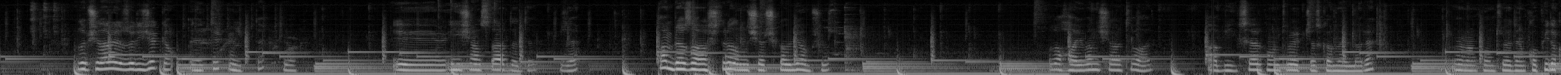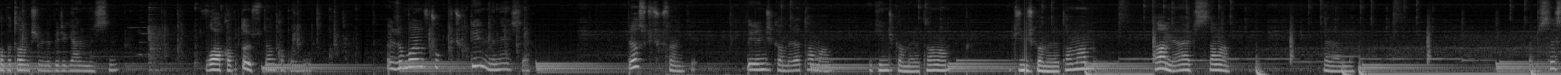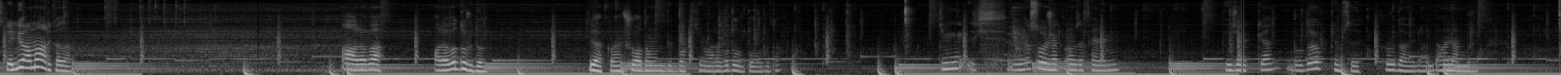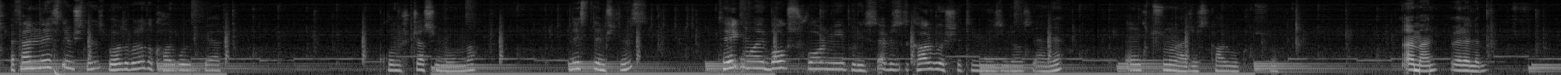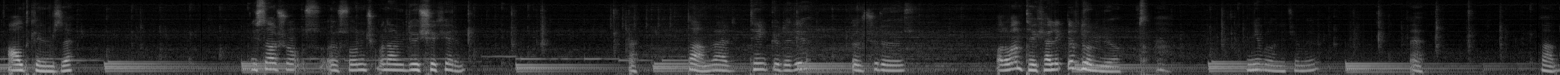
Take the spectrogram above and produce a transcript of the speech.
Burada bir şeyler yazıyor diyecek ya. Elektrik mi gitti? Yok. Ee, iyi şanslar dedi bize. Tam biraz araştıralım dışarı çıkabiliyormuşuz. Burada hayvan işareti var. Abi bilgisayar kontrol edeceğiz kameraları. Hemen kontrol edelim. Kapıyı da kapatalım şimdi biri gelmesin. Valla kapı da üstten kapanıyor. Öyle boyamız çok küçük değil mi? Neyse. Biraz küçük sanki. Birinci kamera tamam. İkinci kamera tamam. Üçüncü kamera tamam. Tamam ya hepsi tamam. Herhalde. Bir ses geliyor ama arkadan. Aa, araba. Araba durdu. Bir dakika ben şu adama bir bakayım. Araba durdu orada. Kim ne soracaktınız efendim? Diyecekken burada yok kimse. Şurada herhalde. Aynen burada. Efendim ne istemiştiniz? Bu arada burada da kargo bir yer. Konuşacağız şimdi onunla. Ne istemiştiniz? Take my box for me please. Ya biz kargo işletilmeyiz biraz yani. Onun kutusunu vereceğiz kargo kutusu. Hemen verelim. Aldık elimize. Nisa şu e, sorun çıkmadan videoyu çekerim. Heh. Tamam verdik. Thank you dedi. Görüşürüz. Arabanın tekerlekleri dönmüyor. Niye buradan geçemiyorum? Evet. Tamam.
